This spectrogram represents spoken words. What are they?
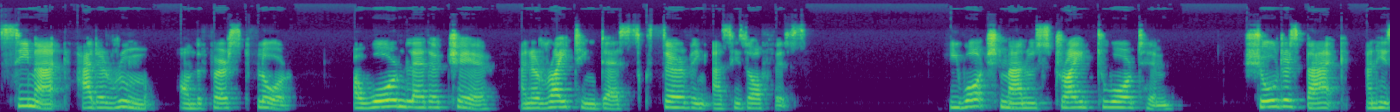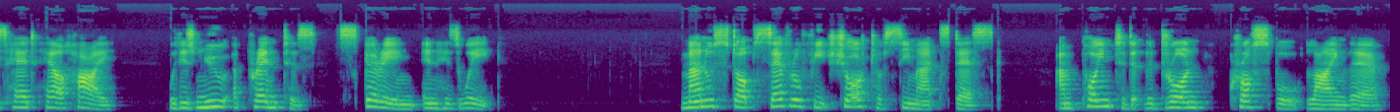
Simak had a room on the first floor, a worn leather chair, and a writing desk serving as his office. He watched Manu stride toward him, shoulders back and his head held high, with his new apprentice scurrying in his wake. Manu stopped several feet short of Simak's desk and pointed at the drawn crossbow lying there.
